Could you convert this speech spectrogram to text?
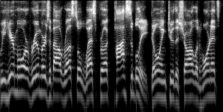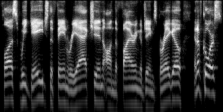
We hear more rumors about Russell Westbrook possibly going to the Charlotte Hornets. Plus, we gauge the fan reaction on the firing of James Borrego. And of course,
